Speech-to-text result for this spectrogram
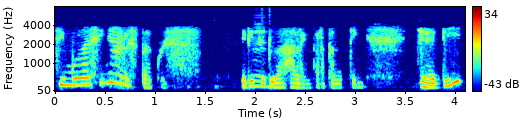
stimulasinya harus bagus. Jadi hmm. itu dua hal yang terpenting. Jadi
